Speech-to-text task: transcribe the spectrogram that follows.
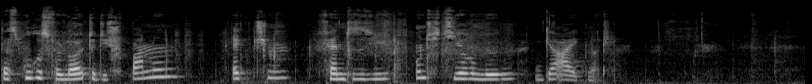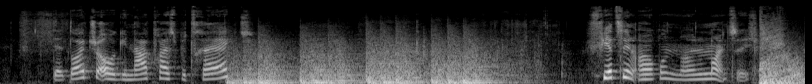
Das Buch ist für Leute, die Spannung, Action Fantasy und Tiere mögen, geeignet. Der deutsche Originalpreis beträgt 14,99 Euro.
